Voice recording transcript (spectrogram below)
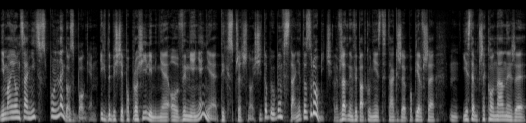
nie mająca nic wspólnego z Bogiem. I gdybyście poprosili mnie o wymienienie tych sprzeczności, to byłbym w stanie to zrobić. Ale w żadnym wypadku nie jest tak, że po pierwsze mm, jestem przekonany, że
